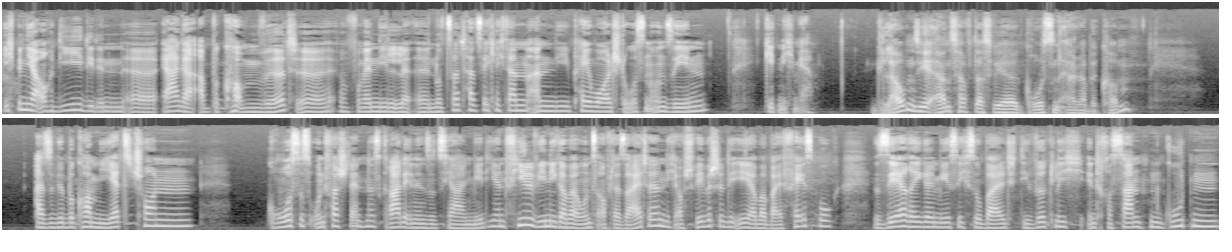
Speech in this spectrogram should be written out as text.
Ich bin ja auch die, die den äh, Ärger abbekommen wird, äh, wenn die äh, Nutzer tatsächlich dann an die Paywall stoßen und sehen, geht nicht mehr. Glauben Sie ernsthaft, dass wir großen Ärger bekommen? Also wir bekommen jetzt schon großes Unverständnis, gerade in den sozialen Medien. Viel weniger bei uns auf der Seite, nicht auf schwäbische.de, aber bei Facebook. Sehr regelmäßig, sobald die wirklich interessanten, guten,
